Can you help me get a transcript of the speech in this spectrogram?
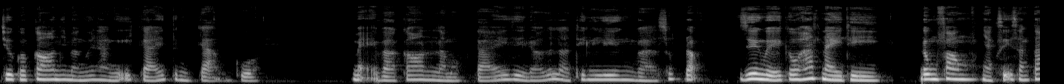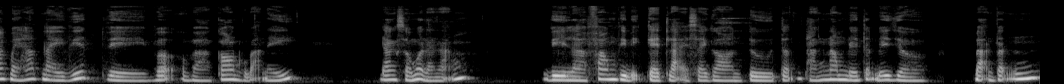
chưa có con nhưng mà nguyên hà nghĩ cái tình cảm của mẹ và con là một cái gì đó rất là thiêng liêng và xúc động. Riêng về cái câu hát này thì đông phong nhạc sĩ sáng tác bài hát này viết về vợ và con của bạn ấy đang sống ở đà nẵng. Vì là phong thì bị kẹt lại sài gòn từ tận tháng 5 đến tận bây giờ bạn vẫn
